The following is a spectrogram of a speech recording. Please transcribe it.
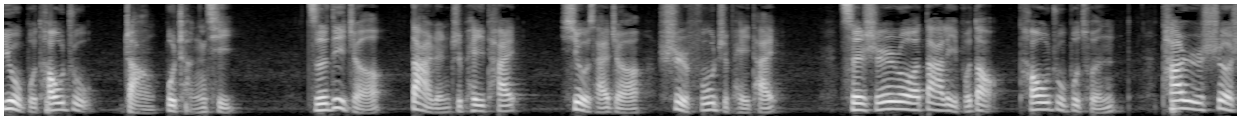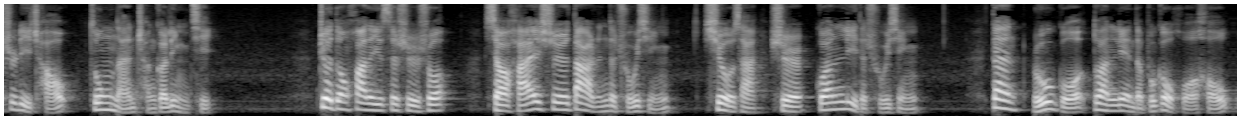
幼不掏柱，长不成器。子弟者，大人之胚胎；秀才者，士夫之胚胎。此时若大力不到，掏柱不存，他日涉世立朝，终难成个令器。这段话的意思是说，小孩是大人的雏形，秀才是官吏的雏形。但如果锻炼的不够火候，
